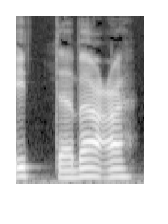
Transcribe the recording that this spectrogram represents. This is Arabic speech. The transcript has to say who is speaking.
Speaker 1: اتبع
